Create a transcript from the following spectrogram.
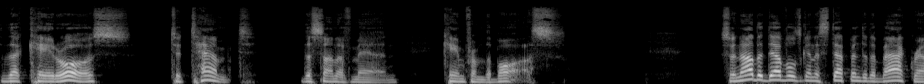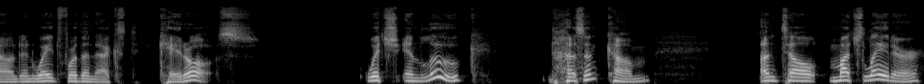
the kairos to tempt the Son of Man came from the boss. So now the devil's going to step into the background and wait for the next kairos, which in Luke doesn't come until much later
